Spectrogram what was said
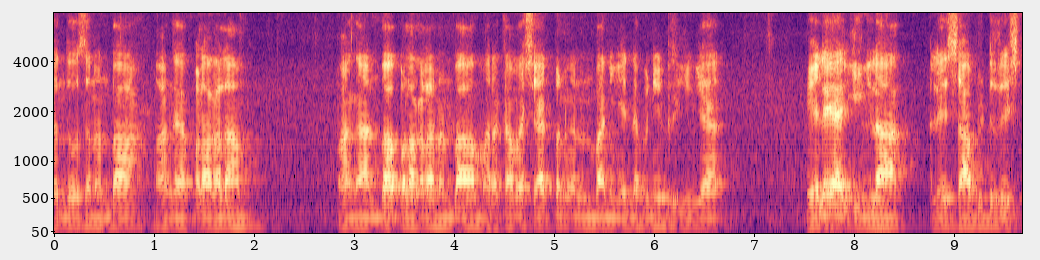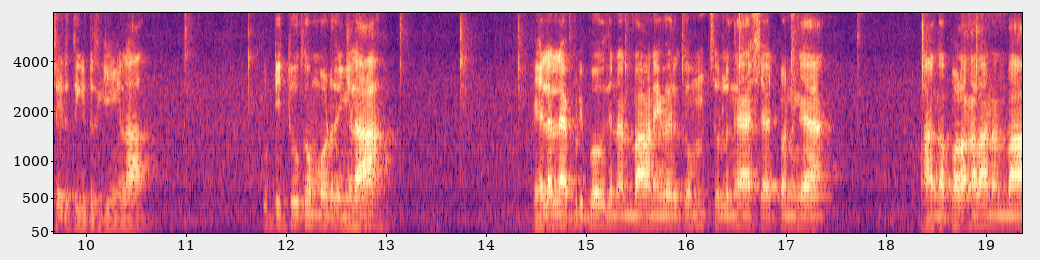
சந்தோஷம் நண்பா. வாங்க பழகலாம். வாங்க அன்பா பழகலாம் நண்பா. மறக்காமல் ஷேர் பண்ணுங்கள் நண்பா. நீங்கள் என்ன பண்ணிகிட்டு இருக்கீங்க? வேலையாக இருக்கீங்களா? அல்லது சாப்பிட்டுட்டு ரெஸ்ட் எடுத்துக்கிட்டு இருக்கீங்களா? குட்டி தூக்கம் போடுறீங்களா? வேலைலாம் எப்படி போகுது நண்பா? அனைவருக்கும் சொல்லுங்கள் ஷேர் பண்ணுங்கள் வாங்க பழகலாம் நண்பா.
